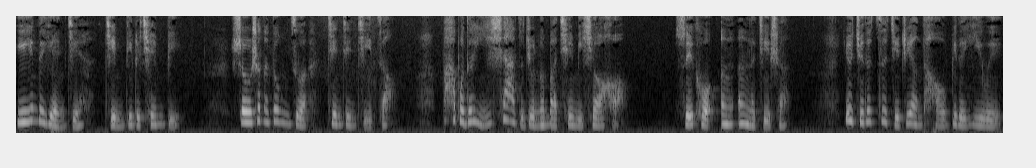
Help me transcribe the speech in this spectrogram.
余音的眼睛紧盯着铅笔，手上的动作渐渐急躁，巴不得一下子就能把铅笔削好。随口嗯嗯了几声，又觉得自己这样逃避的意味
